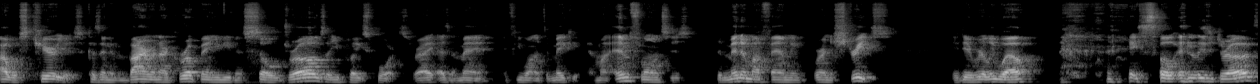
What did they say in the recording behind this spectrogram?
I was curious because in the environment I grew up in, you even sold drugs or you play sports, right? As a man, if you wanted to make it. And my influences, the men in my family were in the streets. They did really well. they sold endless drugs,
